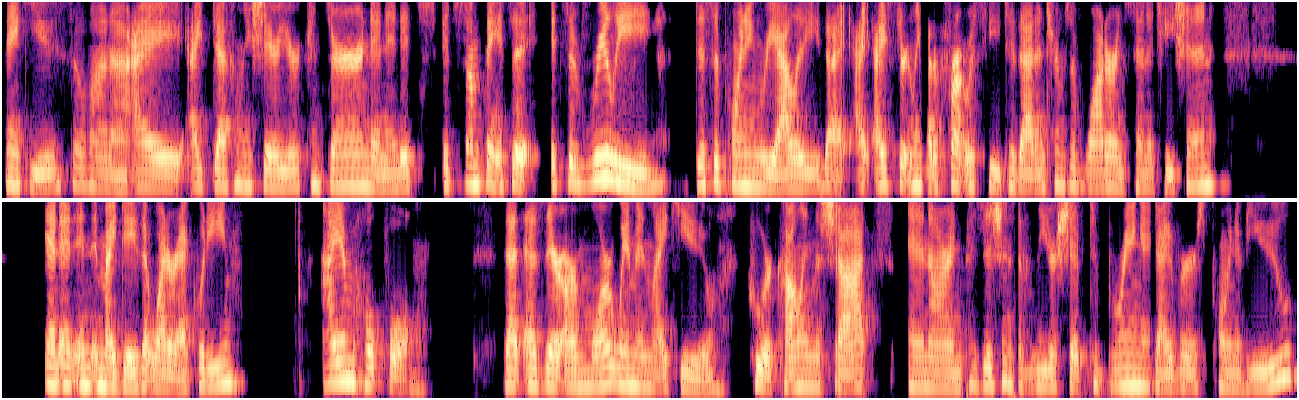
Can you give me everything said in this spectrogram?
Thank you, Sylvana. I I definitely share your concern, and, and it's it's something. It's a it's a really disappointing reality that I, I certainly had a front row seat to that in terms of water and sanitation. And, and in my days at Water Equity, I am hopeful that as there are more women like you who are calling the shots and are in positions of leadership to bring a diverse point of view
